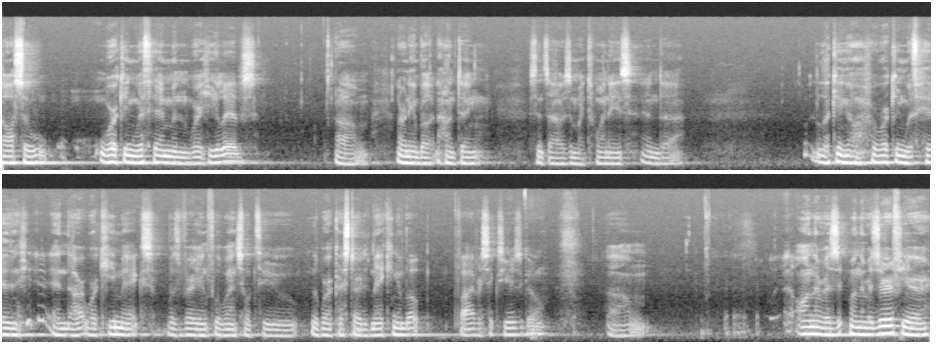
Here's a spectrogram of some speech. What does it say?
also working with him and where he lives, um, learning about hunting since I was in my 20s, and uh, looking uh, working with his and the artwork he makes was very influential to the work I started making about five or six years ago. Um, on the res- on the reserve here,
